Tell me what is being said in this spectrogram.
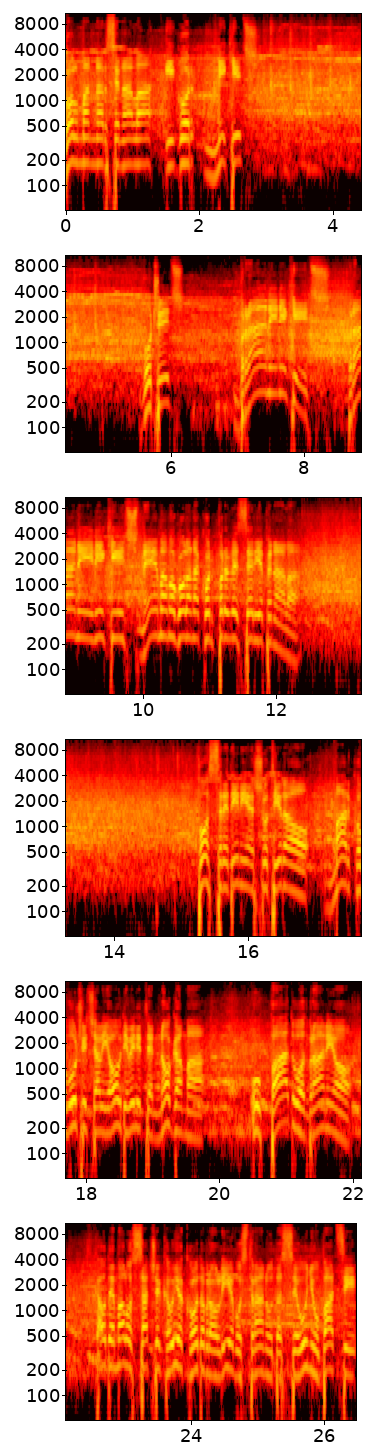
golman Arsenala Igor Mikić. Vučić, brani Nikić, brani Nikić, nemamo gola nakon prve serije penala. Po sredini je šutirao Marko Vučić, ali ovdje vidite nogama u padu odbranio kao da je malo sačekao, iako odabrao lijevu stranu da se u nju baci.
